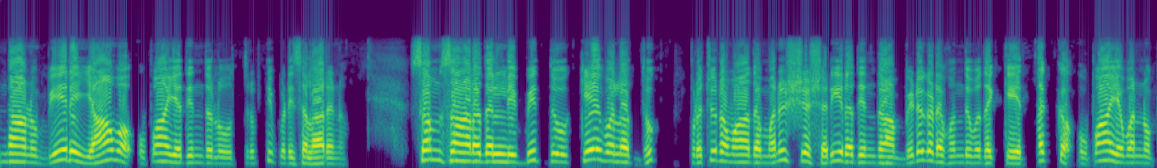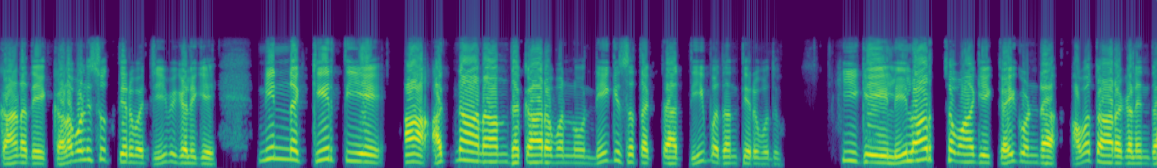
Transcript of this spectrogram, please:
ನಾನು ಬೇರೆ ಯಾವ ಉಪಾಯದಿಂದಲೂ ತೃಪ್ತಿಪಡಿಸಲಾರೆನು. ಸಂಸಾರದಲ್ಲಿ ಬಿದ್ದು ಕೇವಲ ದುಃಖ ಪ್ರಚುರವಾದ ಮನುಷ್ಯ ಶರೀರದಿಂದ ಬಿಡುಗಡೆ ಹೊಂದುವುದಕ್ಕೆ ತಕ್ಕ ಉಪಾಯವನ್ನು ಕಾಣದೆ ಕಳವಳಿಸುತ್ತಿರುವ ಜೀವಿಗಳಿಗೆ ನಿನ್ನ ಕೀರ್ತಿಯೇ ಆ ಅಜ್ಞಾನಾಂಧಕಾರವನ್ನು ನೀಗಿಸತಕ್ಕ ದೀಪದಂತಿರುವುದು. ಹೀಗೆ ಲೀಲಾರ್ಥವಾಗಿ ಕೈಗೊಂಡ ಅವತಾರಗಳಿಂದ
